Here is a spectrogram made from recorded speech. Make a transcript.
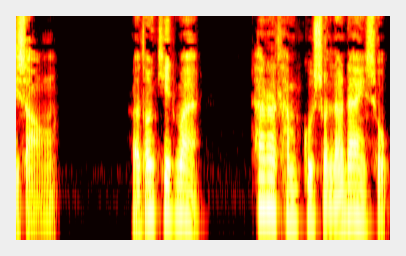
ที่สองเราต้องคิดว่า ถ้าเราทำกุศลแล้วได้สุข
